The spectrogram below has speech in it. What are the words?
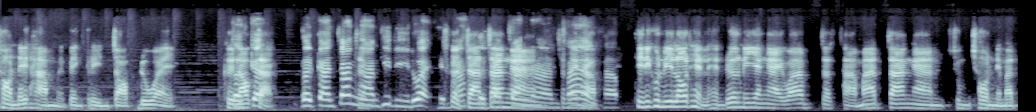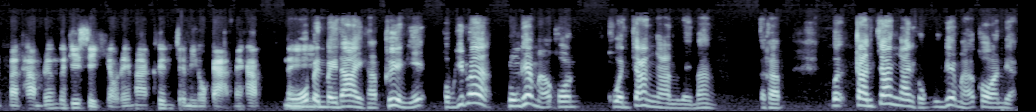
ชนได้ทำเหมือนเป็นกรีนจ็อบด้วย คือนอกจาก เกิดการจ้างงานที่ดีด้วยเห็นไหมเกิดการจ้างงานใช่ไหมครับครับ ทีนี้คุณวิโรธเห็นเห็นเรื่องนี้ยังไงว่าจะสามารถจ้างงานชุมชนเนี่ยมามาทำเรื่องพื้นที่สีเขียวได้มากขึ้นจะมีโอกาสไหมครับในโอ้เป็นไปได้ครับ คืออย่างนี้ ผมคิดว่ากรุงเทพมหานครควรจ้างงานอะไรบ้างนะครับ การจ้างงานของกรุงเทพมหานครเนี่ย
